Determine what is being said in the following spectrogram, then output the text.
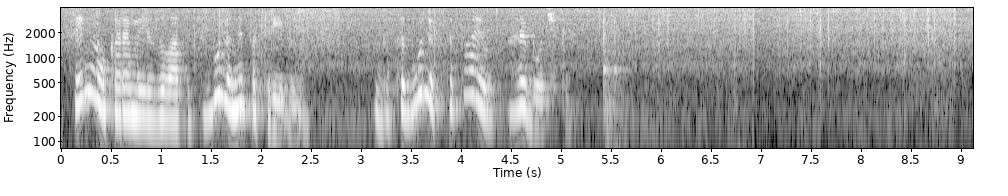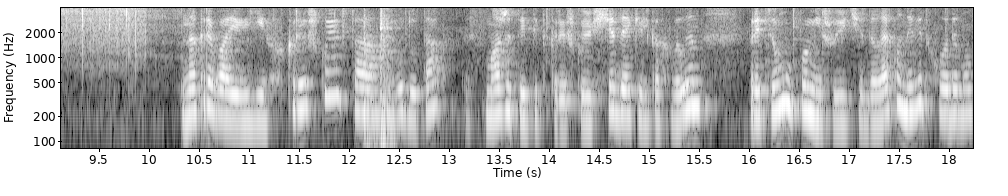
Сильно карамелізувати цибулю не потрібно. До цибулі всипаю грибочки. Накриваю їх кришкою та буду так смажити під кришкою ще декілька хвилин, при цьому помішуючи, далеко не відходимо.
